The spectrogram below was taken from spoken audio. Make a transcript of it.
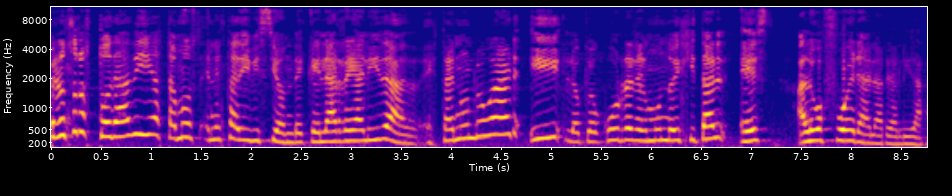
pero nosotros todavía estamos en esta división de que la realidad está en un lugar y lo que ocurre en el mundo digital es algo fuera de la realidad.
